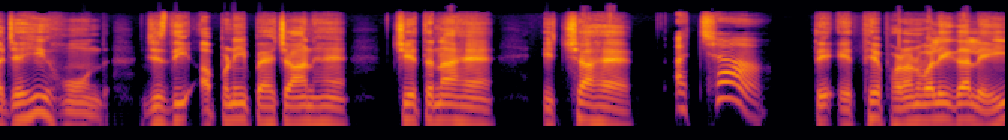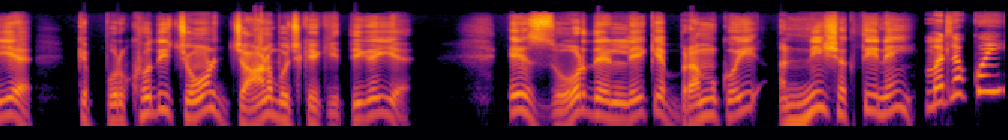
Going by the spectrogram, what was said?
ਅਜਿਹੀ ਹੋਂਦ ਜਿਸ ਦੀ ਆਪਣੀ ਪਹਿਚਾਨ ਹੈ ਚੇਤਨਾ ਹੈ ਇੱਛਾ ਹੈ। ਅੱਛਾ। ਤੇ ਇੱਥੇ ਫੜਨ ਵਾਲੀ ਗੱਲ ਇਹੀ ਹੈ ਕਿ ਪੁਰਖੋ ਦੀ ਚੋਣ ਜਾਣਬੁੱਝ ਕੇ ਕੀਤੀ ਗਈ ਹੈ। ਇਹ ਜ਼ੋਰ ਦੇਣ ਲਈ ਕਿ ਬ੍ਰਹਮ ਕੋਈ ਅੰਨੀ ਸ਼ਕਤੀ ਨਹੀਂ। ਮਤਲਬ ਕੋਈ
